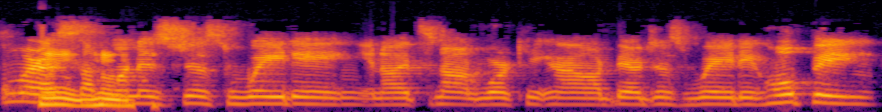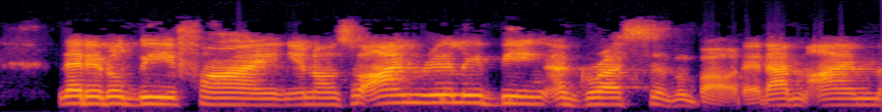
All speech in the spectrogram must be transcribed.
whereas Hmm. hmm. someone is just waiting, you know, it's not working out. They're just waiting, hoping that it'll be fine, you know. So I'm really being aggressive about it. I'm I'm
